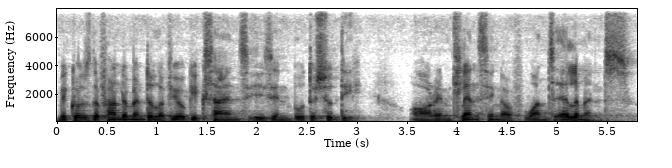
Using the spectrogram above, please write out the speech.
because the fundamental of yogic science is in bhuta shuddhi or in cleansing of one's elements.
